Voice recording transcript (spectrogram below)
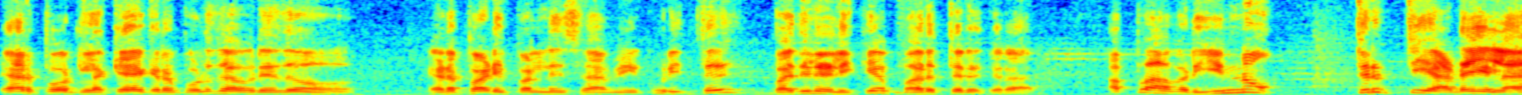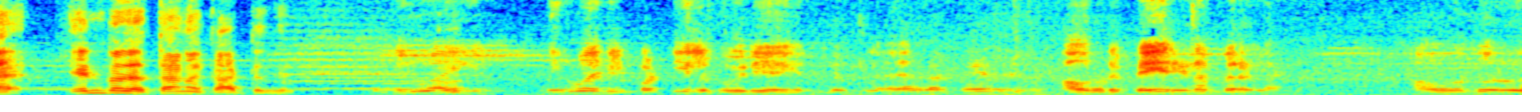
ஏர்போர்ட்ல கேட்குற பொழுது அவர் எதுவும் எடப்பாடி பழனிசாமி குறித்து பதிலளிக்க மறுத்திருக்கிறார். அப்ப அவர் இன்னும் திருப்தி அடையல என்பதைத்தானே காட்டுது. நிர்வாகிகள் நிர்வாகிகள் பட்டியலில் வெளியாக இருந்ததுல அவருடைய பெயர் இடம்பெறல அவர் வந்து ஒரு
